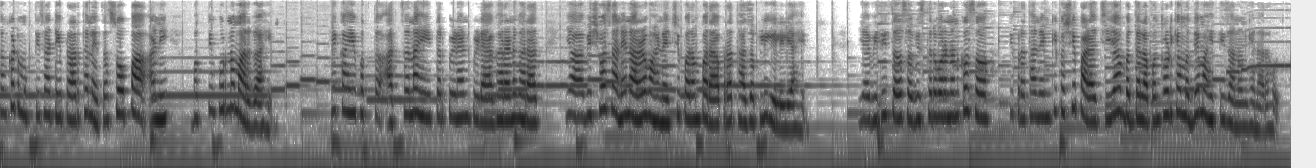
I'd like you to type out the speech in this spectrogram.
संकटमुक्तीसाठी प्रार्थनेचा सोपा आणि भक्तिपूर्ण मार्ग आहे. हे काही फक्त आजचं नाही तर पिढ्यानपिढ्या घराणघरात या विश्वासाने नारळ वाहण्याची परंपरा प्रथा जपली गेलेली आहे. या विधीचं सविस्तर वर्णन कसं ती प्रथा नेमकी कशी पाळायची याबद्दल आपण थोडक्यामध्ये माहिती जाणून घेणार आहोत.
